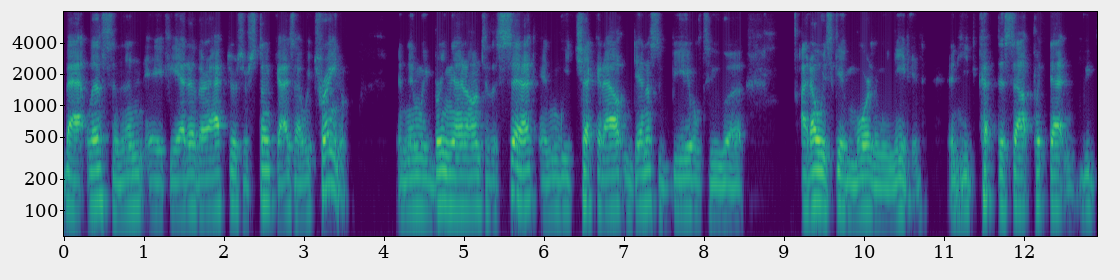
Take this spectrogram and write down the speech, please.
bat'leths, and then if he had other actors or stunt guys, I would train them. And then we'd bring that onto the set, and we'd check it out. And Dennis would be able to. Uh, I'd always give more than we needed and he'd cut this out, put that, and we'd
